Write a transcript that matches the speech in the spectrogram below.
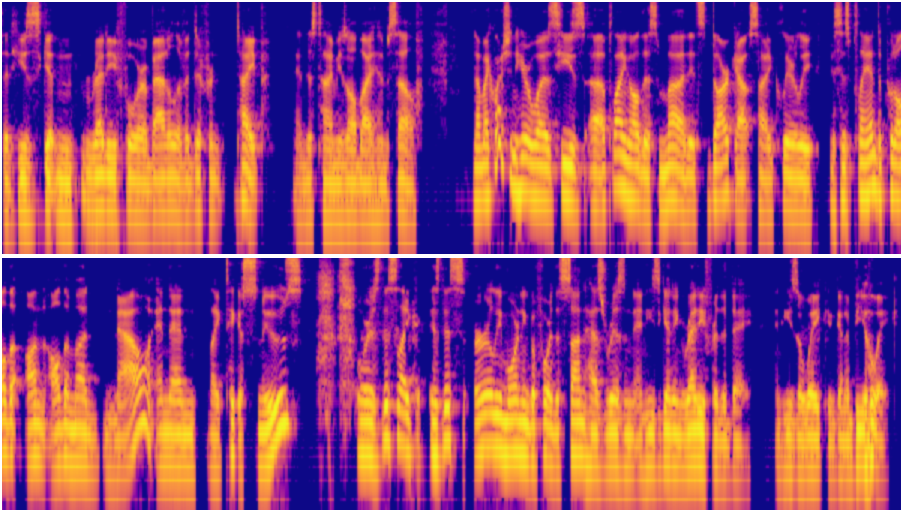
that he's getting ready for a battle of a different type, and this time he's all by himself. Now, my question here was he's uh, applying all this mud. It's dark outside. Clearly, is his plan to put all the on all the mud now and then like take a snooze, or is this like is this early morning before the sun has risen and he's getting ready for the day and he's awake and gonna be awake?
